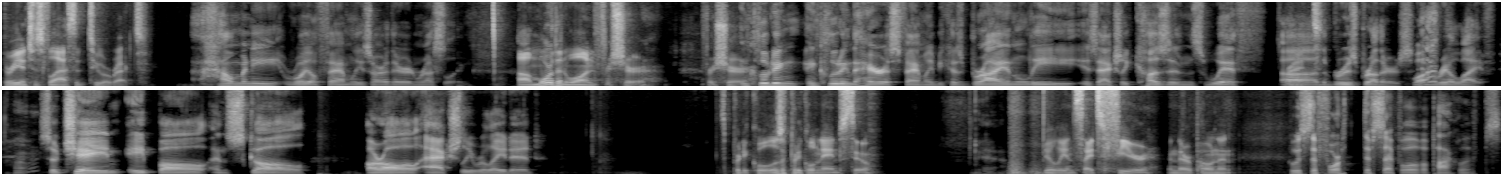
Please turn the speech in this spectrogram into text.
three inches flaccid, two erect. How many royal families are there in wrestling, Uh, more than one for sure, for sure. including including the Harris family? Because Brian Lee is actually cousins with uh, Right. the Bruise Brothers What? in real life. Huh? So Chain, Eight Ball, and Skull are all actually related. It's pretty cool. Those are pretty cool names too. Yeah. Really incites fear in their opponent. Who's the fourth disciple of Apocalypse?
